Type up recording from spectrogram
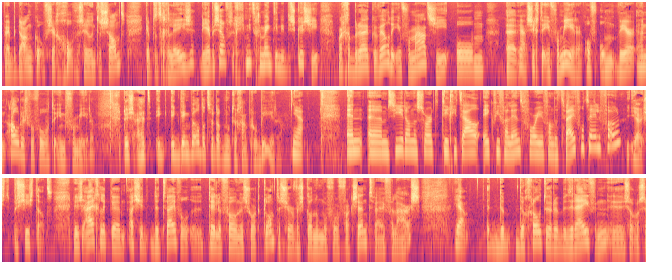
mij bedanken of zeggen: Goh, dat was heel interessant. Ik heb dat gelezen. Die hebben zelf zich niet gemengd in die discussie, maar gebruiken wel de informatie om uh, ja, zich te informeren. Of om weer hun ouders bijvoorbeeld te informeren. Dus het, ik, ik denk wel dat we dat moeten gaan proberen. Ja. En um, zie je dan een soort digitaal equivalent voor je van de twijfeltelefoon? Juist, precies dat. Dus eigenlijk, uh, als je de twijfeltelefoon een soort klantenservice kan noemen voor vaccintwijfelaars. Ja, de, de grotere bedrijven, zoals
